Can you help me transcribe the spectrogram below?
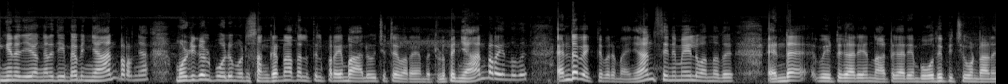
ഇങ്ങനെ ചെയ്യും അങ്ങനെ ചെയ്യും. ഇപ്പം ഞാൻ പറഞ്ഞ മൊഴികൾ പോലും ഒരു സംഘടനാ തലത്തിൽ പറയുമ്പോൾ ആലോചിച്ചിട്ടേ പറയാൻ പറ്റുള്ളൂ. ഇപ്പം ഞാൻ പറയുന്നത് എന്റെ വ്യക്തിപരമായി ഞാൻ സിനിമയിൽ വന്നത് എന്റെ വീട്ടുകാരെയും നാട്ടുകാരെയും ബോധിപ്പിച്ചുകൊണ്ടാണ്.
